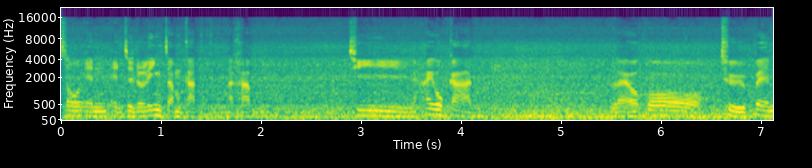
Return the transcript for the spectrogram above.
SON Engineering จำกัดนะครับ ที่ให้โอกาส แล้วก็ถือเป็น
